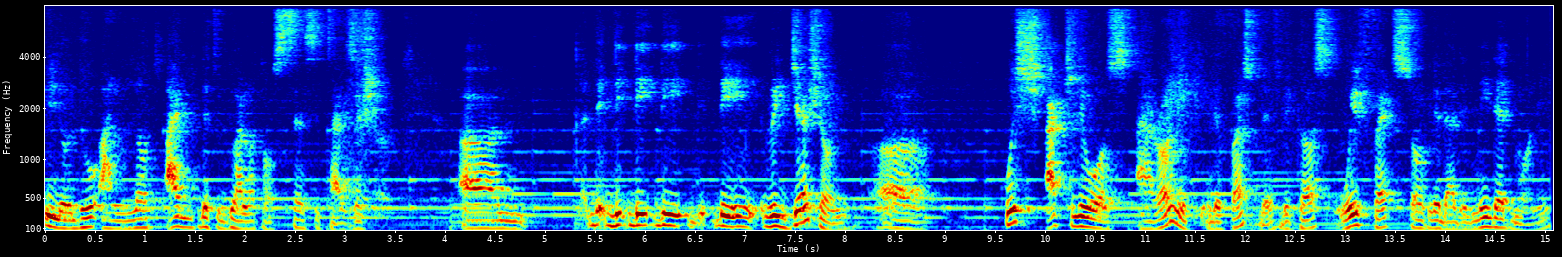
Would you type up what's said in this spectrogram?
you know, do a lot. I needed to do a lot of sensitization. Um, the, the, the, the, rejection, uh, which actually was ironic in the first place because we felt strongly that they needed money,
